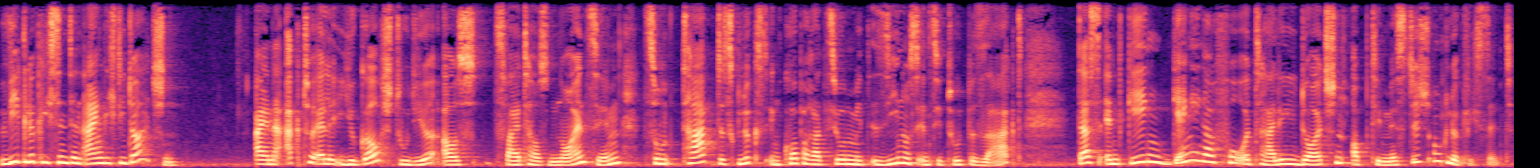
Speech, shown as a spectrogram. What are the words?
Wie glücklich sind denn eigentlich die Deutschen? Eine aktuelle YouGov-Studie aus 2019 zum Tag des Glücks in Kooperation mit Sinus-Institut besagt, dass entgegen gängiger Vorurteile die Deutschen optimistisch und glücklich sind.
